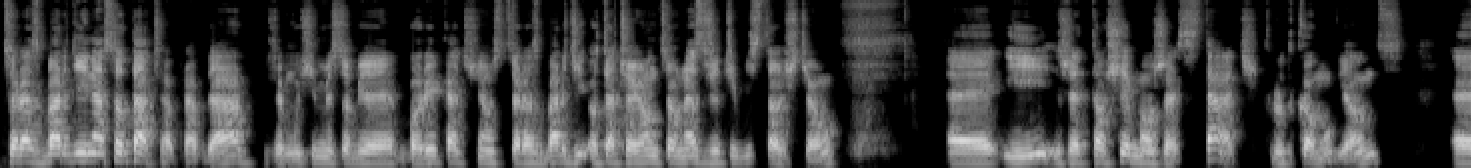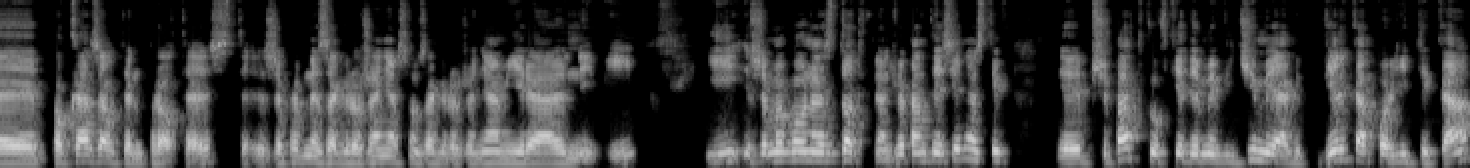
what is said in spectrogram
coraz bardziej nas otacza, prawda? Że musimy sobie borykać się z coraz bardziej otaczającą nas rzeczywistością. E, i że to się może stać, krótko mówiąc, e, pokazał ten protest, że pewne zagrożenia są zagrożeniami realnymi i że mogą nas dotknąć. Wie pan, to jest jeden z tych e, przypadków, kiedy my widzimy, jak wielka polityka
